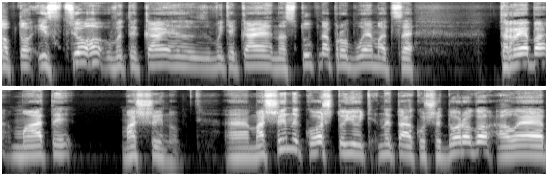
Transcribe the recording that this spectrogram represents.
Тобто, із цього витикає, витікає наступна проблема: це треба мати машину. Е, Машини коштують не так уж і дорого, але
